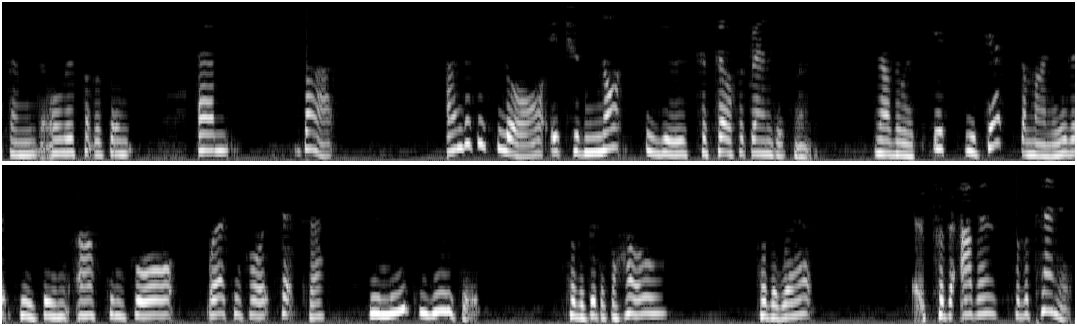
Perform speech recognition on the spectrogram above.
it, and all this sort of thing. Um, but under this law, it should not be used for self-aggrandizement. In other words, if you get the money that you've been asking for, working for, etc., you need to use it for the good of the whole, for the work, uh, for the others, for the planet.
